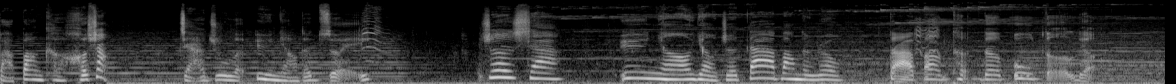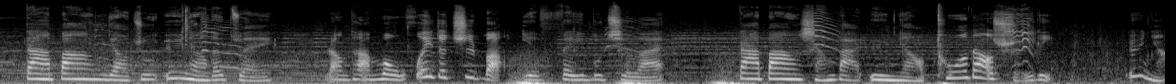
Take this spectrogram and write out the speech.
把蚌壳合上，夹住了玉鸟的嘴。这下，玉鸟咬着大蚌的肉，大蚌疼得不得了。大蚌咬住玉鸟的嘴，让它猛挥着翅膀也飞不起来。大蚌想把玉鸟拖到水里，玉鸟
